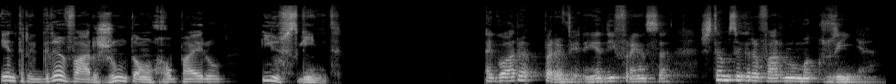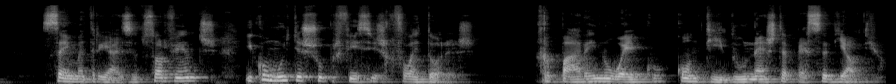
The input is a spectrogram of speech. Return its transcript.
entre gravar junto a um roupeiro e o seguinte. Agora, para verem a diferença, estamos a gravar numa cozinha, sem materiais absorventes e com muitas superfícies refletoras. Reparem no eco contido nesta peça de áudio.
